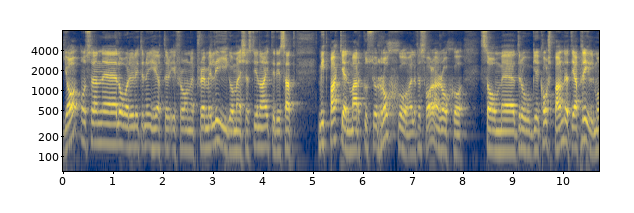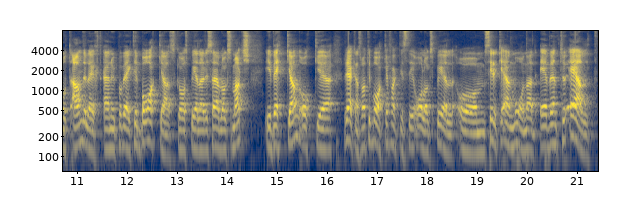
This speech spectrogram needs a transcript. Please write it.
Ja, och sen eh, lovade du lite nyheter ifrån Premier League och Manchester United. Det satt mittbacken Marcus Rojo, eller försvararen Rojo, som eh, drog korsbandet i april mot Anderlecht, är nu på väg tillbaka. Ska spela reservlagsmatch i veckan och eh, räknas vara tillbaka faktiskt i A-lagsspel om cirka en månad. Eventuellt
